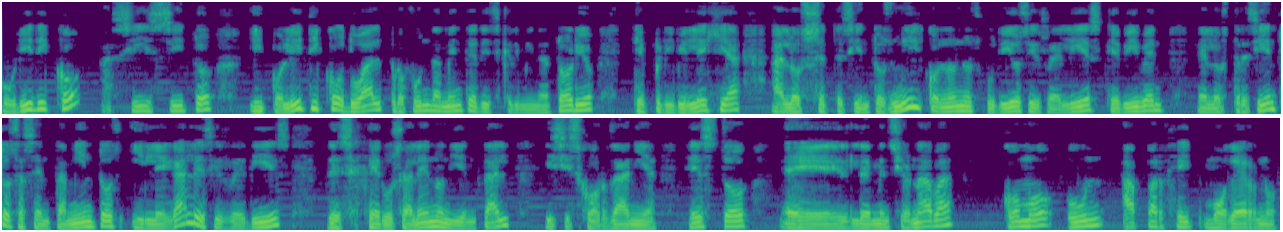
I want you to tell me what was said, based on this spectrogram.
jurídico, así cito, y político dual profundamente discriminatorio que privilegia a los 700.000 colonos judíos israelíes que viven en los 300 asentamientos ilegales israelíes de Jerusalén Oriental y Cisjordania. Esto eh, le mencionaba como un apartheid moderno.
